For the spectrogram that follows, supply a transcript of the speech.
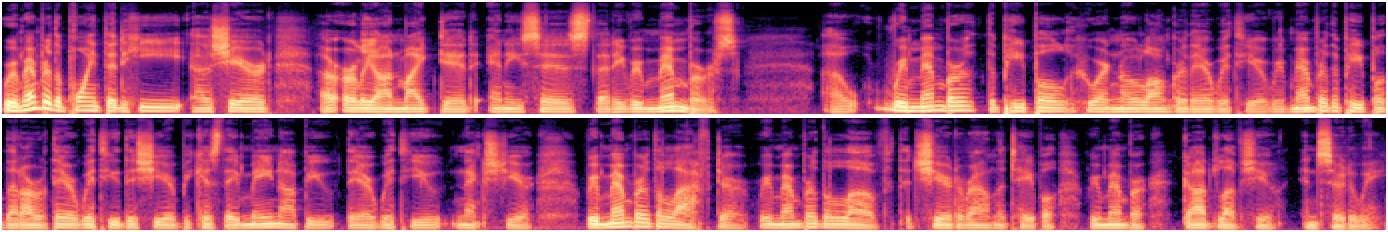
Remember the point that he uh, shared uh, early on, Mike did, and he says that he remembers uh, remember the people who are no longer there with you. Remember the people that are there with you this year because they may not be there with you next year. Remember the laughter. Remember the love that's shared around the table. Remember, God loves you, and so do we.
